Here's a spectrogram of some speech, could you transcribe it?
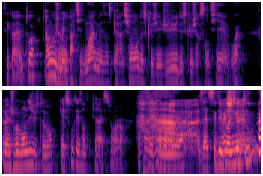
c'est quand même toi. Ah oui, je euh, mets une partie de moi, de mes inspirations, de ce que j'ai vu, de ce que j'ai ressenti. euh, ouais. ouais, je rebondis justement. Quelles sont tes inspirations alors pour créer ton Ah, Dévoile-nous tout.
